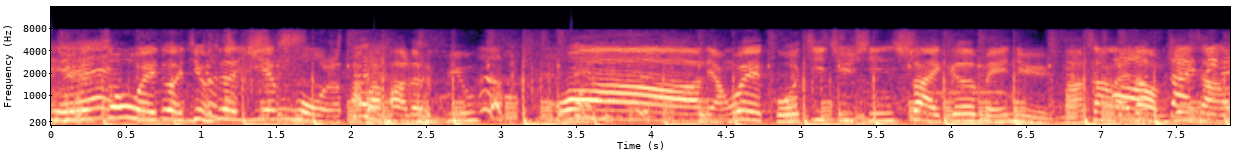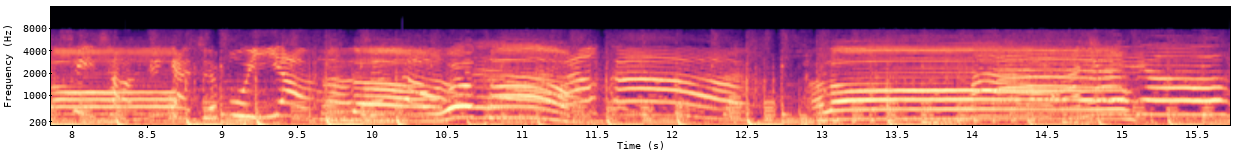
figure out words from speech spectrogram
觉，周围都已经有这烟火了，啪啪啪的 feel。哇，两位国际巨星帅哥美女马上来到我们现场喽！气场跟感觉不一样真的，Welcome，Welcome，Hello，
